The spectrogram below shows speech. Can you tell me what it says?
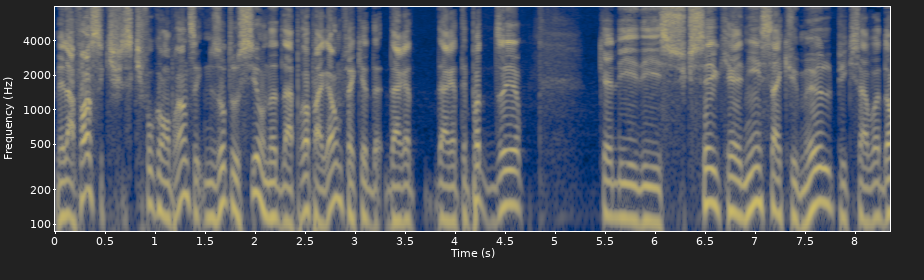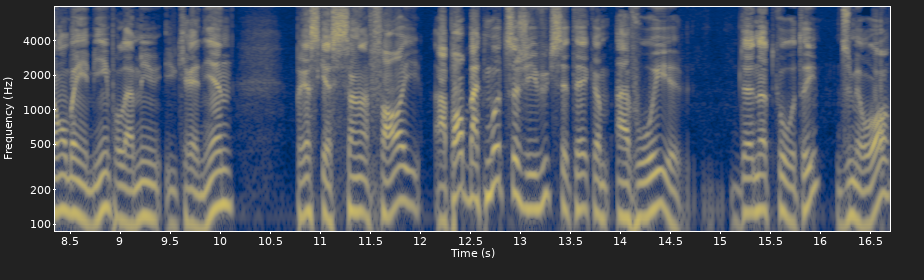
Mais l'affaire, c'est que ce qu'il faut comprendre, c'est que nous autres aussi, on a de la propagande. Fait que d'arrête- d'arrêtez pas de dire que les, les succès ukrainiens s'accumulent puis que ça va donc bien bien pour l'armée ukrainienne, presque sans faille. À part Bakhmut, ça, j'ai vu que c'était comme avoué euh, de notre côté du miroir.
